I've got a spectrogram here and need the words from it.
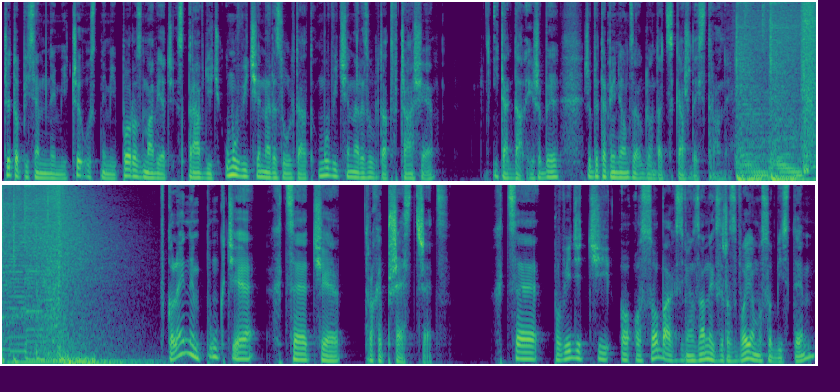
czy to pisemnymi, czy ustnymi, porozmawiać, sprawdzić, umówić się na rezultat, umówić się na rezultat w czasie i tak dalej, żeby, żeby te pieniądze oglądać z każdej strony. W kolejnym punkcie chcę Cię trochę przestrzec. Chcę powiedzieć Ci o osobach związanych z rozwojem osobistym,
